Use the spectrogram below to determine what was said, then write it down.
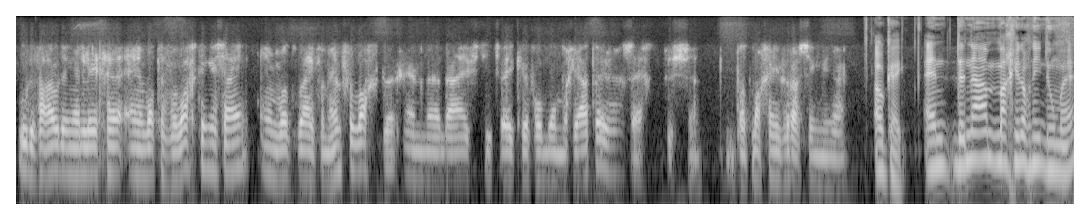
hoe de verhoudingen liggen en wat de verwachtingen zijn. En wat wij van hem verwachten. En daar heeft hij twee keer volmondig ja tegen gezegd. Dus dat mag geen verrassing meer zijn. Oké, en de naam mag je nog niet noemen, hè?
